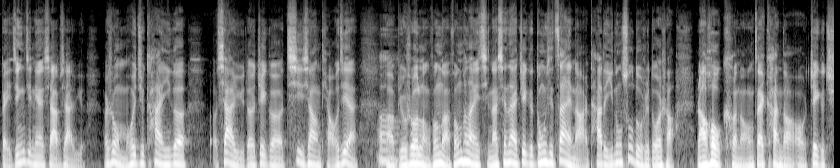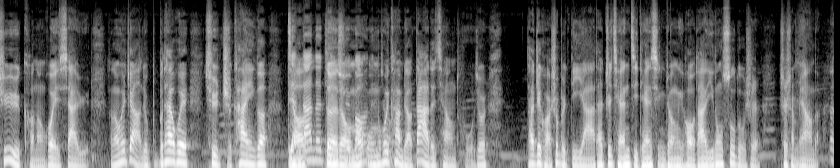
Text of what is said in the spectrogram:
北京今天下不下雨，而是我们会去看一个。呃下雨的这个气象条件啊、啊，比如说冷风、暖风碰在一起，那现在这个东西在哪儿？它的移动速度是多少？然后可能再看到哦，这个区域可能会下雨，可能会这样，就不不太会去只看一个比较简单的对对，我们我们会看比较大的气象图，就是它这块儿是不是低压？它之前几天形成以后，它移动速度是是什么样的？那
